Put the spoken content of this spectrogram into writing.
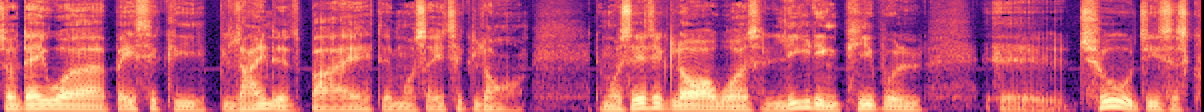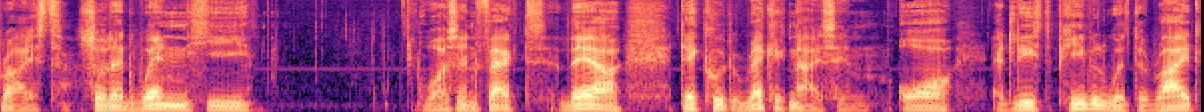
So they were basically blinded by the Mosaic law. The Mosaic law was leading people uh, to Jesus Christ so that when he was in fact there, they could recognize him, or at least people with the right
